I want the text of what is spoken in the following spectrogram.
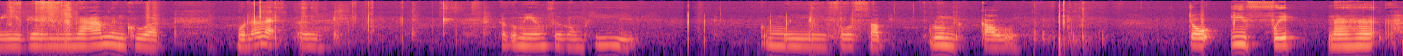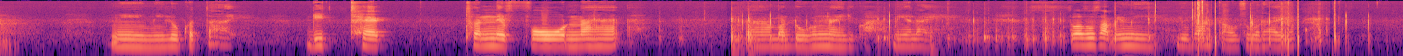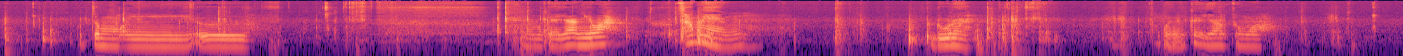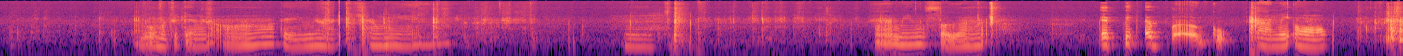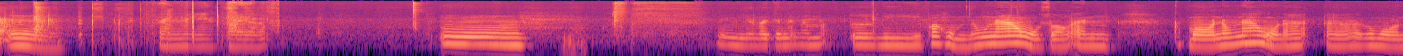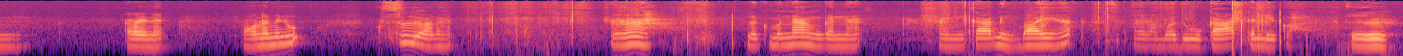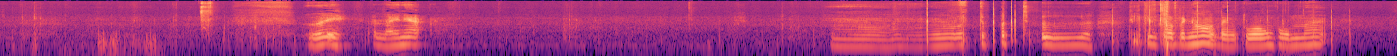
มีเพียงมีน้ำหนึ่งขวด หมดแล้วแหละ เออ แล้วก็มีหนังสือของพี่ ก็มีโทรศัพท์รุ่นเก่า โจอีฟิตนะฮะ นี่มีลูกกระต่าย ดิแท็กเทเน็ตโฟนนะฮะมาดูข้างในดีกว่า มีอะไร ตัวโทรศัพท์ไม่มี อยู่บ้านเก่าสุโขทัยครับ จะมีเออมันแก่ยากนี้วะช่างแม่งดูหน่อยทำไมมันแก่ยากจังวะดูว่ามันจะแก่ไหมนะอ๋อแก่ง่ายช่างแม่งอืมอ่ามีหนังสือฮะ Epic Apple กูอ่านไม่ออก อืม ช่างเองไปแล้วครับ อืม ไม่มีอะไรจะแนะนำนะเออ มีผ้าห่มเน่าๆสองอัน กับหมอนเน่าๆนะฮะอ่าแล้วก็หมอน อะไรเนี่ย หมอนอะไรไม่รู้ เสื้อนะฮะอ่าแล้วก็มานั่งกันนะอ่ามีการ์ดหนึ่งใบฮะเรามาดูการ์ดกันดีกว่า เออ เฮ้ย อะไรเนี่ยอืมรถจะปัดเออที่จริงเคยเป็นห้องแต่งตัวของผมนะ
